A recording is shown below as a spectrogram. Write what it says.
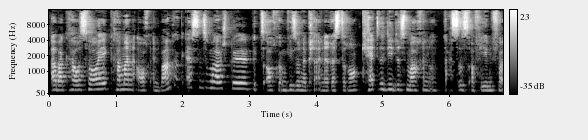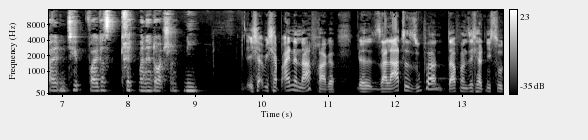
Aber Khao Soi kann man auch in Bangkok essen zum Beispiel. Gibt's auch irgendwie so eine kleine Restaurantkette, die das machen. Und das ist auf jeden Fall ein Tipp, weil das kriegt man in Deutschland nie. Ich habe ich hab eine Nachfrage. Äh, Salate super, darf man sich halt nicht so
